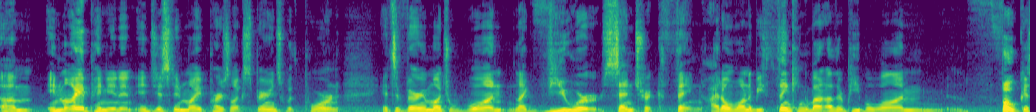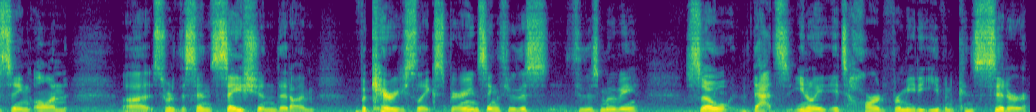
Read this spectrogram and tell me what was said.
Um, in my opinion, and it just in my personal experience with porn, it's a very much one like viewer centric thing. I don't want to be thinking about other people while I'm focusing on uh, sort of the sensation that I'm vicariously experiencing through this through this movie. So that's you know it, it's hard for me to even consider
